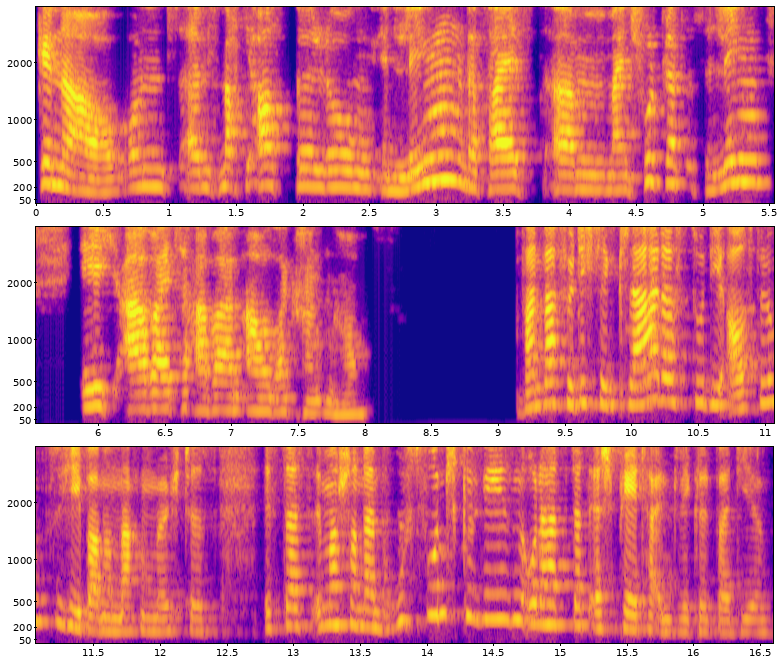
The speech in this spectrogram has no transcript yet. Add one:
Genau, und ähm, ich mache die Ausbildung in Lingen. Das heißt, ähm, mein Schulplatz ist in Lingen. Ich arbeite aber im Auser Krankenhaus. Wann war für dich denn klar, dass du die Ausbildung zur Hebamme machen möchtest? Ist das immer schon dein Berufswunsch gewesen oder hat sich das erst später entwickelt bei dir?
